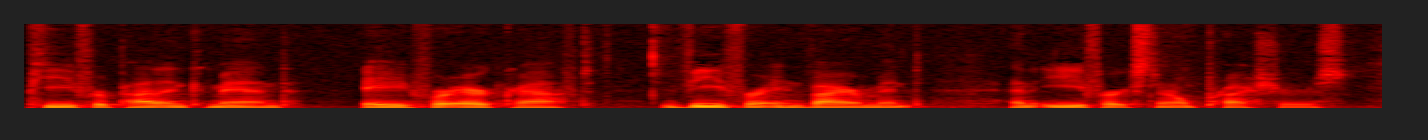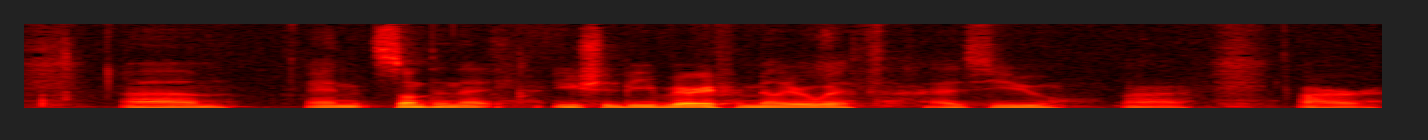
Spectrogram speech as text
P for pilot and command, A for aircraft, V for environment, and E for external pressures. Um, and it's something that you should be very familiar with as you uh, are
